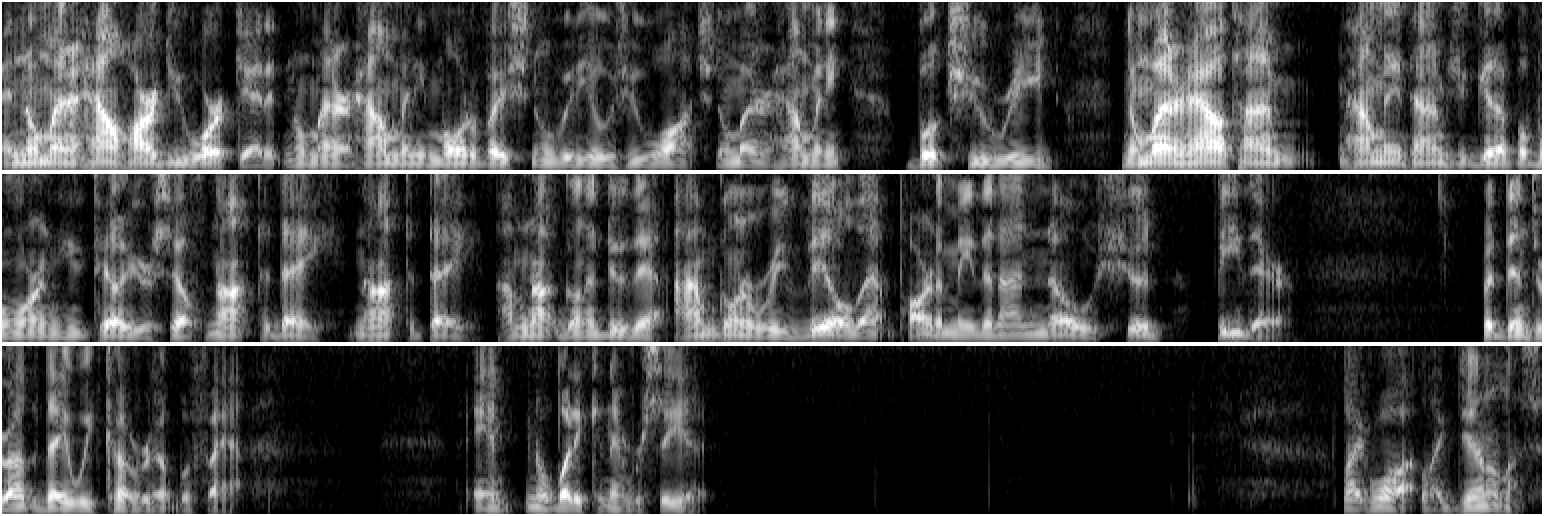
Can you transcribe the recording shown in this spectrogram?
and no matter how hard you work at it, no matter how many motivational videos you watch, no matter how many books you read, no matter how time how many times you get up the morning and you tell yourself, not today, not today. I'm not going to do that. I'm going to reveal that part of me that I know should be there. But then throughout the day, we cover it up with fat. And nobody can ever see it. Like what? Like gentleness.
